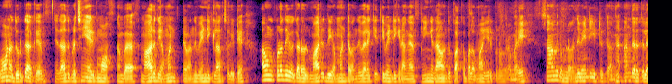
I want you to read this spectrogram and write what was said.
போன துர்காவுக்கு ஏதாவது பிரச்சனையாக இருக்குமோ? நம்ம மாருதி அம்மன்கிட்ட வந்து வேண்டிக்கலாம்னு சொல்லிட்டு அவங்க குலதெய்வ கடவுள் மாருதி அம்மன்கிட்ட வந்து விளக்கேற்றி வேண்டிக்கிறாங்க. நீங்கள் தான் வந்து பக்கபலமாக இருக்கணுங்கிற மாதிரி சாமி ரூமில் வந்து வேண்டிக்கிட்டு இருக்காங்க. அந்த இடத்துல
